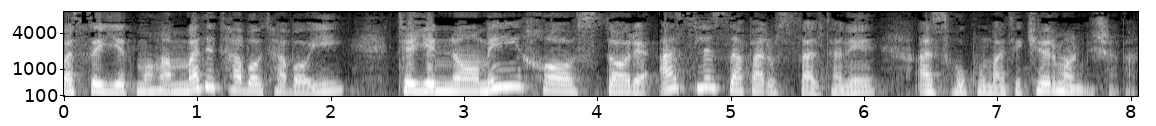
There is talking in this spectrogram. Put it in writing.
و سید محمد تباتبایی طی نامه خواستار اصل زفر السلطنه از حکومت کرمان می شوند.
